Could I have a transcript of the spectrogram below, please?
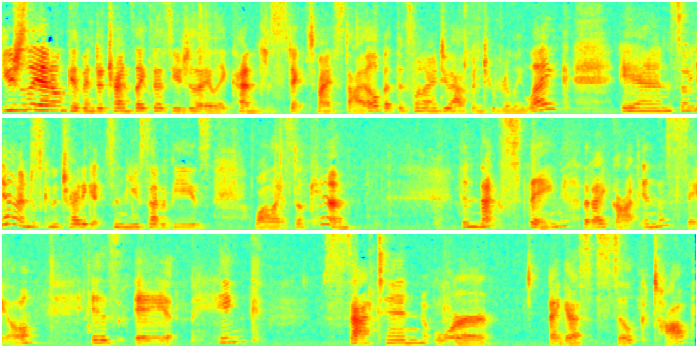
usually I don't give into trends like this. Usually I like kind of just stick to my style, but this one I do happen to really like. And so yeah, I'm just gonna try to get some use out of these while I still can. The next thing that I got in the sale is a pink satin or I guess silk top.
